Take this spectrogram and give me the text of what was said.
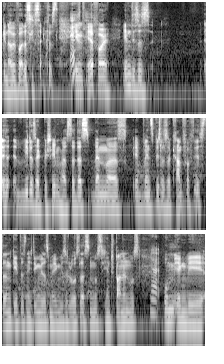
genau bevor du das gesagt hast. Echt? Eben, ja, voll. Eben dieses äh, wie du es halt beschrieben hast, dass wenn es wenn es ein bisschen so krampfhaft ist, dann geht das nicht irgendwie, dass man irgendwie so loslassen muss, sich entspannen muss, ja. um irgendwie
